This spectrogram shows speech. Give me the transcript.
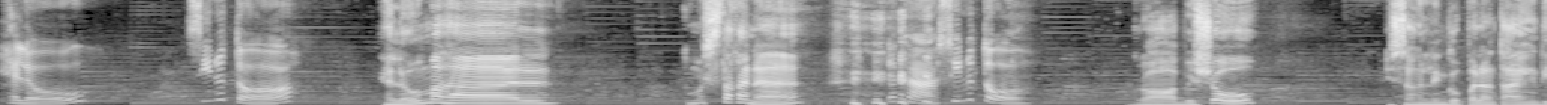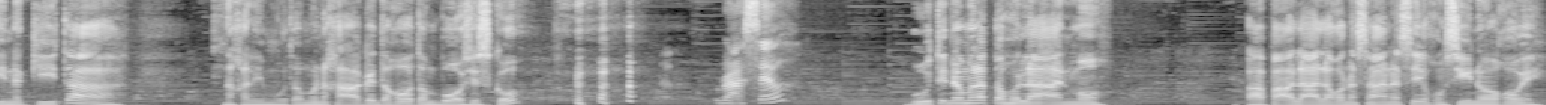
Hello? Sino to? Hello, mahal. Kumusta ka na? Teka, sino to? Grabe siya oh. Isang linggo pa lang tayong di nagkita. Nakalimutan mo na kaagad ako at ang boses ko? Russell? Buti naman at nahulaan mo. Papaalala ko na sana sa'yo kung sino ako eh.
